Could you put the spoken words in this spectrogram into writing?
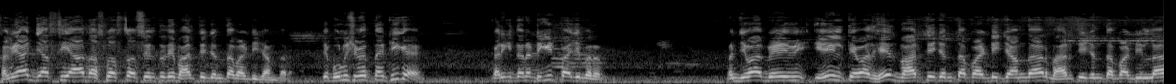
सगळ्यात जास्ती आज अस्वस्थ असेल तर ते भारतीय जनता पार्टीचे आमदार. ते बोलू शकत नाही ठीक आहे. कारण की त्यांना तिकीट पाहिजे परत. पण जेव्हा वेळ येईल तेव्हा हेच भारतीय जनता पार्टीचे आमदार भारतीय जनता पार्टीला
